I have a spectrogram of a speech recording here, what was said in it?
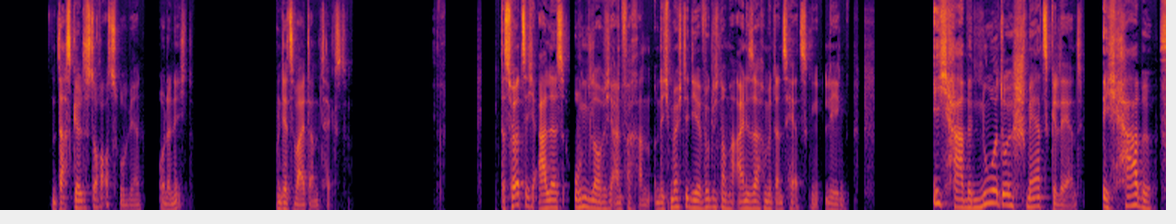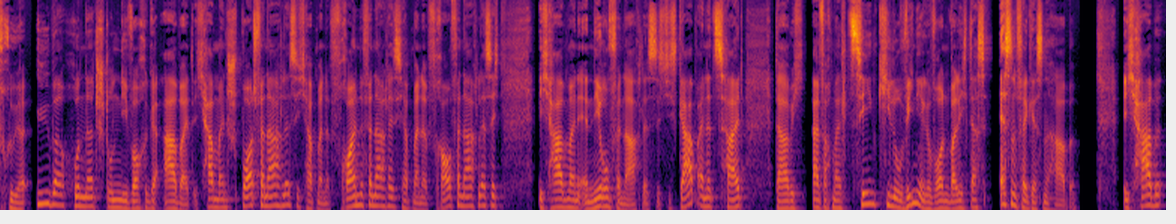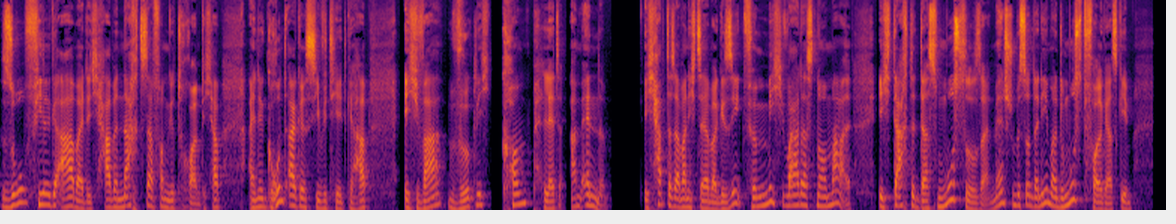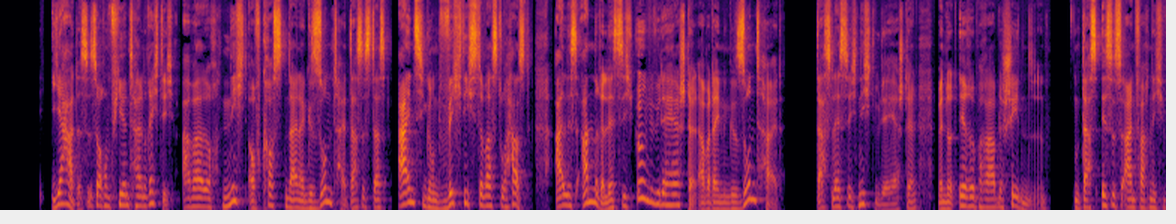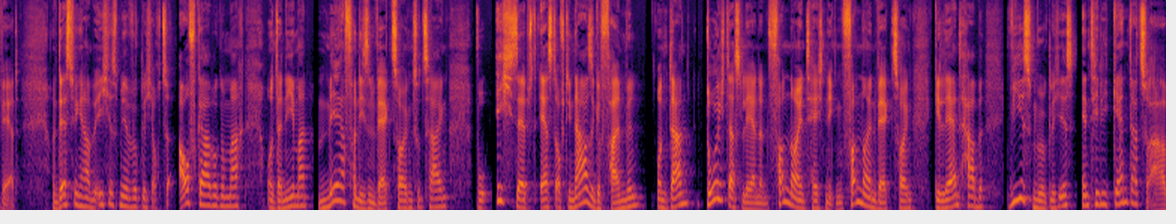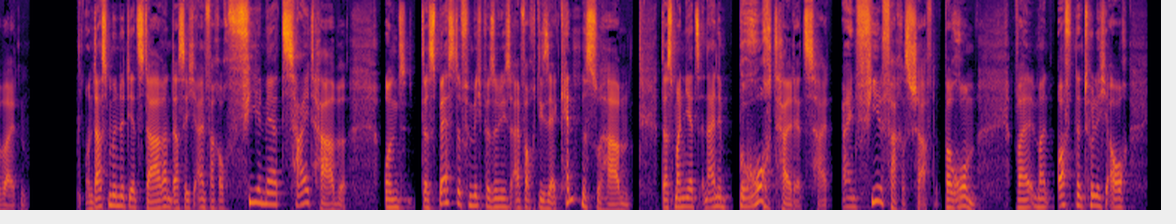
Und das gilt es doch auszuprobieren, oder nicht? Und jetzt weiter im Text. Das hört sich alles unglaublich einfach an und ich möchte dir wirklich nochmal eine Sache mit ans Herz legen. Ich habe nur durch Schmerz gelernt. Ich habe früher über 100 Stunden die Woche gearbeitet. Ich habe meinen Sport vernachlässigt, ich habe meine Freunde vernachlässigt, ich habe meine Frau vernachlässigt, ich habe meine Ernährung vernachlässigt. Es gab eine Zeit, da habe ich einfach mal 10 Kilo weniger geworden, weil ich das Essen vergessen habe. Ich habe so viel gearbeitet, ich habe nachts davon geträumt, ich habe eine Grundaggressivität gehabt. Ich war wirklich komplett am Ende. Ich habe das aber nicht selber gesehen. Für mich war das normal. Ich dachte, das muss so sein. Mensch, du bist Unternehmer, du musst Vollgas geben. Ja, das ist auch in vielen Teilen richtig, aber doch nicht auf Kosten deiner Gesundheit. Das ist das Einzige und Wichtigste, was du hast. Alles andere lässt sich irgendwie wiederherstellen, aber deine Gesundheit, das lässt sich nicht wiederherstellen, wenn dort irreparable Schäden sind. Und das ist es einfach nicht wert. Und deswegen habe ich es mir wirklich auch zur Aufgabe gemacht, Unternehmern mehr von diesen Werkzeugen zu zeigen, wo ich selbst erst auf die Nase gefallen bin und dann durch das Lernen von neuen Techniken, von neuen Werkzeugen gelernt habe, wie es möglich ist, intelligenter zu arbeiten. Und das mündet jetzt daran, dass ich einfach auch viel mehr Zeit habe. Und das Beste für mich persönlich ist einfach auch diese Erkenntnis zu haben, dass man jetzt in einem Bruchteil der Zeit ein Vielfaches schafft. Warum? Weil man oft natürlich auch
